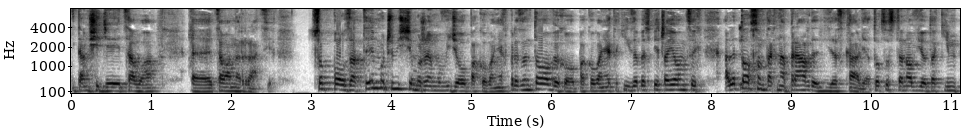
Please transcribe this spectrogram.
I tam się dzieje cała, e, cała narracja. Co poza tym, oczywiście możemy mówić o opakowaniach prezentowych, o opakowaniach takich zabezpieczających, ale to są tak naprawdę didaskalia. To, co stanowi o takim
